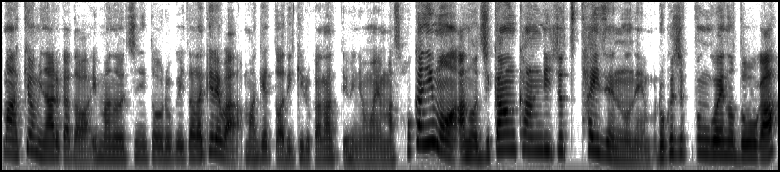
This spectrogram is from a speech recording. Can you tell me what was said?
まあ、興味のある方は今のうちに登録いただければ、まあ、ゲットはできるかなっていうふうに思います。他にも、あの、時間管理術大全のね、60分超えの動画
